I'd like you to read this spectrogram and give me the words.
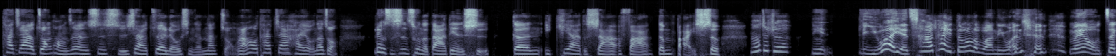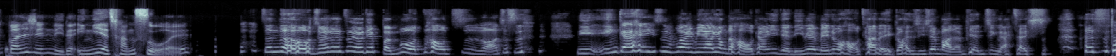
他家的装潢真的是时下最流行的那种，然后他家还有那种六十四寸的大电视。跟 IKEA 的沙发跟摆设，然后就觉得你里外也差太多了吧？你完全 没有在关心你的营业场所，哎，真的，我觉得这有点本末倒置吧。就是 你应该是外面要用的好看一点，里面没那么好看没关系，先把人骗进来再说。但是，对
